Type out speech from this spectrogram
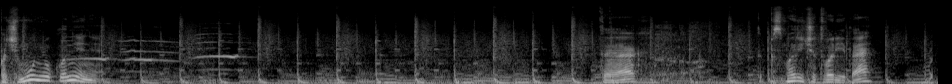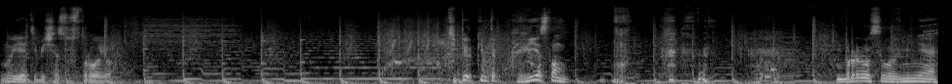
Почему не уклонение? Так. Ты посмотри, что творит, а? Ну, я тебе сейчас устрою. Теперь каким-то креслом бросила в меня.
